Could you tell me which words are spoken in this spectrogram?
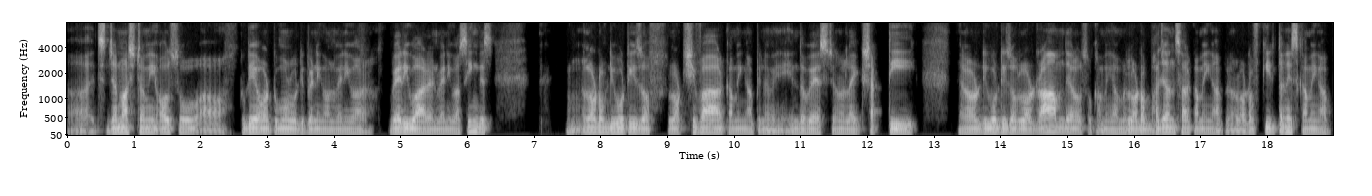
uh, it's janmashtami also uh, today or tomorrow depending on when you are where you are and when you are seeing this a lot of devotees of Lord Shiva are coming up, you know, in the West, you know, like Shakti. There are devotees of Lord Ram, they're also coming up. A lot of bhajans are coming up, you know, a lot of kirtan is coming up,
